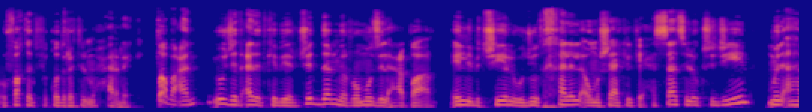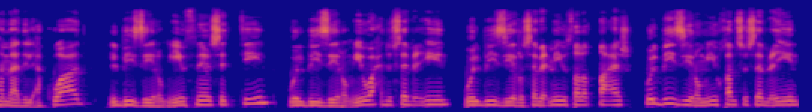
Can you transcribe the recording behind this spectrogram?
وفقد في قدرة المحرك. طبعا يوجد عدد كبير جدا من رموز الأعطار اللي بتشير لوجود خلل أو مشاكل في حساس الأكسجين ومن أهم هذه الأكواد ال P0162 وال P0171 وال P0713 وال P175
